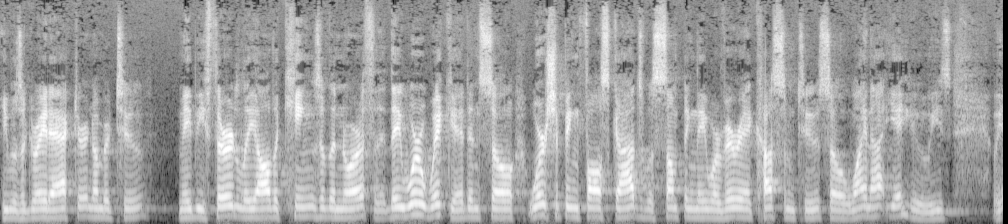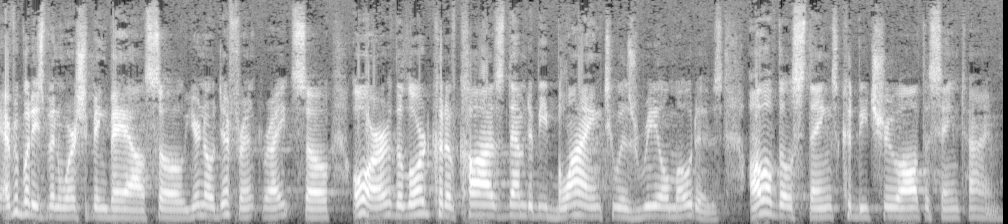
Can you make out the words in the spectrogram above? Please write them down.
He was a great actor, number two. Maybe thirdly, all the kings of the north, uh, they were wicked, and so worshiping false gods was something they were very accustomed to, so why not Jehu? He's, Everybody's been worshiping Baal, so you're no different, right? So, or the Lord could have caused them to be blind to his real motives. All of those things could be true all at the same time.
